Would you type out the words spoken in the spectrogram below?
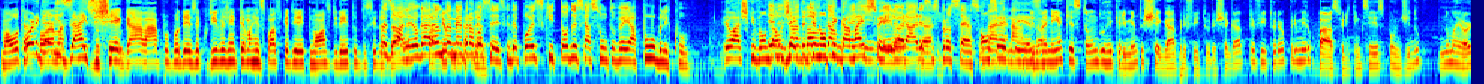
uma outra Organizar forma isso de tudo. chegar lá para o Poder Executivo e a gente ter uma resposta que é direito nosso, direito do cidadão. Mas olha, eu garanto também a gente pra tá vocês que depois que todo esse assunto veio a público, Eu acho que vão dar um jeito de não ficar também mais feio. melhorar ainda. esses processos, Com né, certeza. Renato? E não é nem a questão do requerimento chegar à prefeitura. Chegar à prefeitura é o primeiro passo. Ele tem que ser respondido no maior,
